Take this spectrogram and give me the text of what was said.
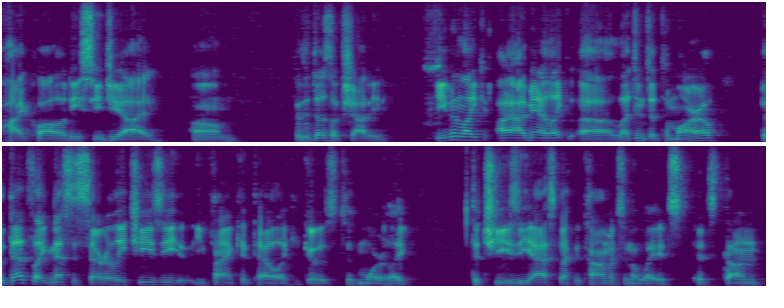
high quality CGI, um, because it does look shoddy. Even like I, I mean, I like uh, Legends of Tomorrow, but that's like necessarily cheesy. You kind of can tell like it goes to more like the cheesy aspect of comics and the way it's it's done.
